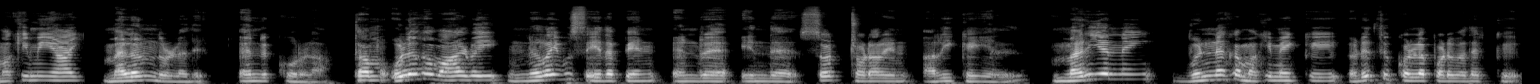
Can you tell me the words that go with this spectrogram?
மகிமையாய் மலர்ந்துள்ளது என்று கூறலாம். தம் உலக வாழ்வை நிறைவு செய்த பெண் என்ற இந்த சொற்றொடரின் அறிக்கையில் மரியன்னை விண்ணக மகிமைக்கு எடுத்து கொள்ளப்படுவதற்கு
